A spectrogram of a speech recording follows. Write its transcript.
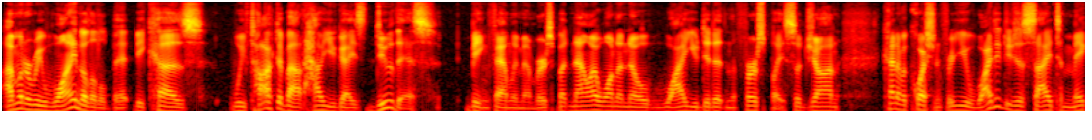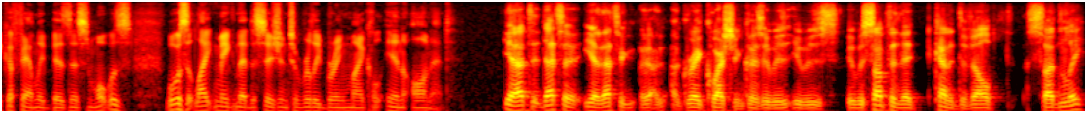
I'm going to rewind a little bit because we've talked about how you guys do this being family members, but now I want to know why you did it in the first place. So, John, kind of a question for you: Why did you decide to make a family business, and what was what was it like making that decision to really bring Michael in on it? Yeah, that's a, that's a yeah that's a, a, a great question because it was it was it was something that kind of developed suddenly.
